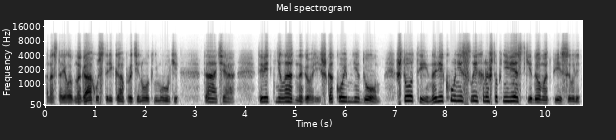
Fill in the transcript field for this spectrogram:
она стояла в ногах у старика, протянула к нему руки. «Татя, ты ведь неладно говоришь. Какой мне дом? Что ты? На веку не слыхано, чтоб невестки дом отписывали».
